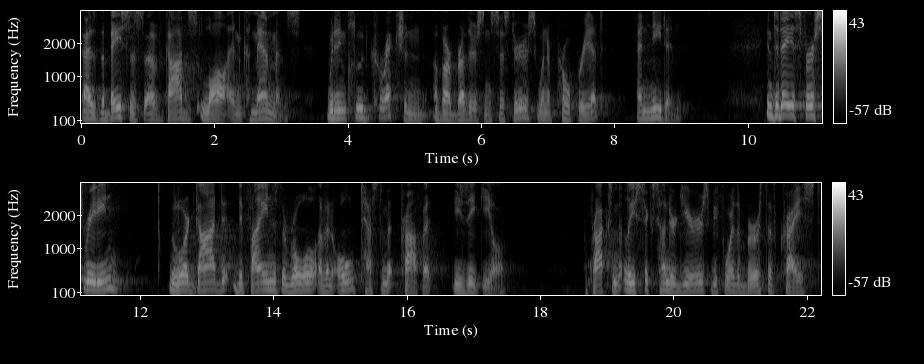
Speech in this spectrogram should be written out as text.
as the basis of God's law and commandments, would include correction of our brothers and sisters when appropriate and needed. In today's first reading, the Lord God defines the role of an Old Testament prophet Ezekiel. Approximately 600 years before the birth of Christ,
